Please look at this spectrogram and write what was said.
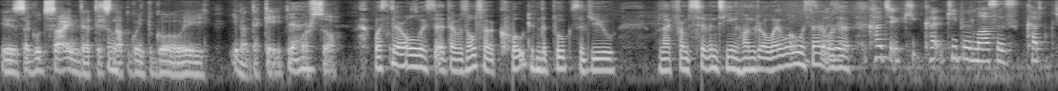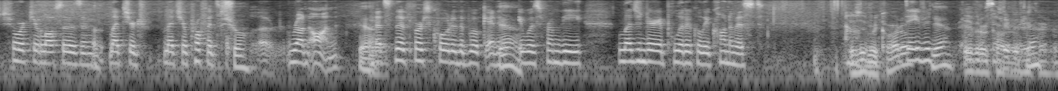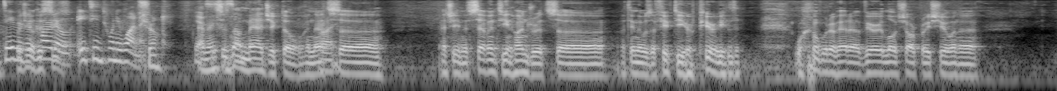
is a good sign that it's sure. not going to go away in a decade yeah. or so was there always a, there was also a quote in the book that you like from 1700 away what was that was, was it, cut, cut, keep your losses cut short your losses and uh, let your let your profits sure. uh, run on yeah. that's the first quote of the book and yeah. it, it was from the legendary political economist. Is it Ricardo? David. Yeah. David Ricardo. David Ricardo. David Ricardo, 1821. Sure. I think. Yes. This is not magic though, and that's right. uh, actually in the 1700s. Uh, I think there was a 50-year period would have had a very low Sharpe ratio and a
